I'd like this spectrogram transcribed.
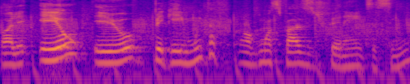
Olha, eu eu peguei muita, algumas fases diferentes assim.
